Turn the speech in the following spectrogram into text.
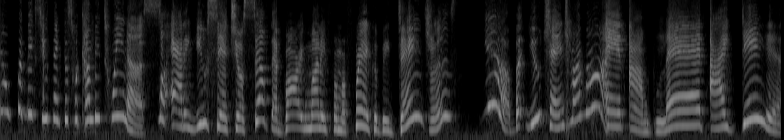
Nell, what makes you think this would come between us? Well, Addie, you said yourself that borrowing money from a friend could be dangerous. yeah, but you changed my mind. And I'm glad I did.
